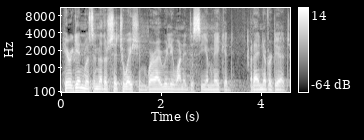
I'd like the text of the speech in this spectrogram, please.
Here again was another situation where I really wanted to see him naked, but I never did.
